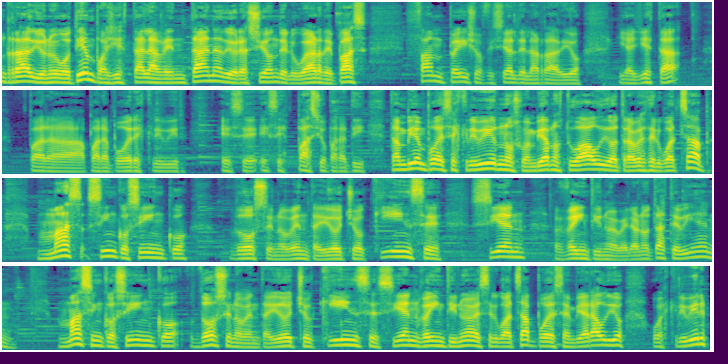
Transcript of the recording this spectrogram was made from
Radio Nuevo Tiempo. Allí está la ventana de oración del lugar de paz, fanpage oficial de la radio. Y allí está para, para poder escribir ese, ese espacio para ti. También puedes escribirnos o enviarnos tu audio a través del WhatsApp, más 55 12 98 15 129. ¿Lo anotaste bien? Más 55 12 98 15 129 es el WhatsApp. Puedes enviar audio o escribir.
